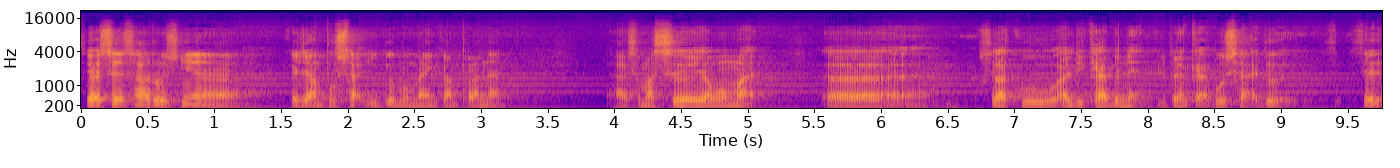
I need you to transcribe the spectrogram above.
Saya rasa seharusnya kerajaan pusat juga memainkan peranan uh, semasa yang Muhammad uh, selaku ahli kabinet di peringkat pusat itu saya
